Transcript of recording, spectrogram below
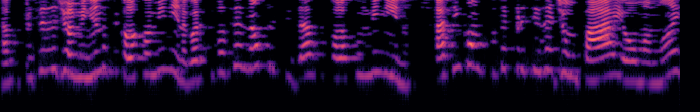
Ah, você precisa de uma menina, você coloca uma menina. Agora, se você não precisar, você coloca um menino. Assim como se você precisa de um pai ou uma mãe,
